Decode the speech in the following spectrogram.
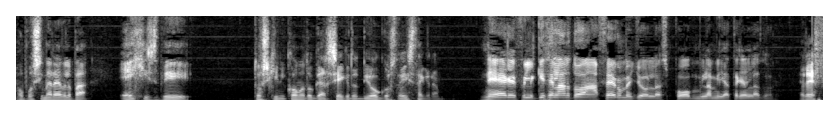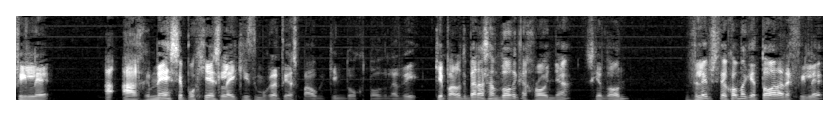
Όπως σήμερα έβλεπα, έχεις δει το σκηνικό με τον Γκαρσία και τον Διόγκο στο Instagram; Ναι, ρε φίλε, και ήθελα να το αναφέρουμε κιόλα. Πω, μιλάμε για τρέλα τώρα. Ρε φίλε, αγνέ εποχέ λαϊκή δημοκρατία πάω εκείνη το 8 δηλαδή. Και παρότι περάσαν 12 χρόνια σχεδόν, βλέπει ότι ακόμα και τώρα, ρε φίλε,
